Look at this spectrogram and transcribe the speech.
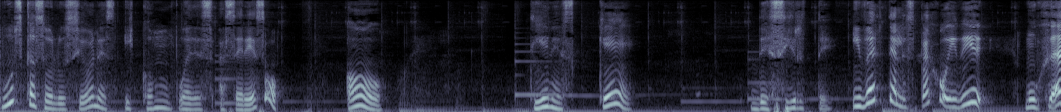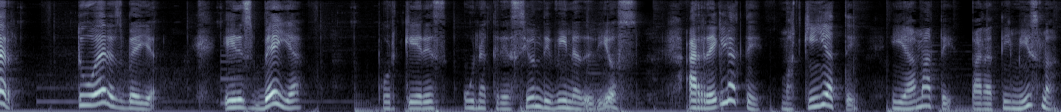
busca soluciones. ¿Y cómo puedes hacer eso? Oh, tienes que decirte y verte al espejo y decir, mujer, tú eres bella. Eres bella porque eres una creación divina de Dios. Arréglate, maquíllate y ámate para ti misma.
